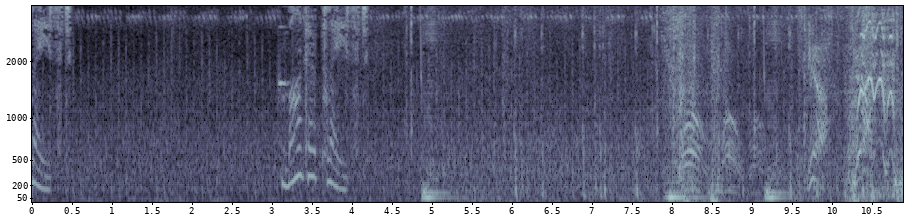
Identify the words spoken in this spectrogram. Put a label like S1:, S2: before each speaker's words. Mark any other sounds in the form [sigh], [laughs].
S1: placed. Marker placed.
S2: Whoa, whoa, whoa. Yeah.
